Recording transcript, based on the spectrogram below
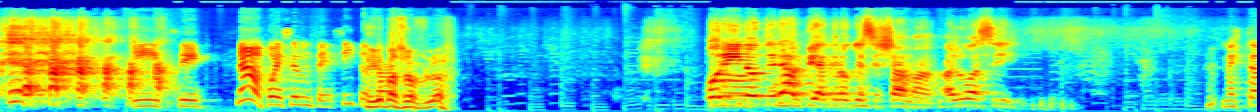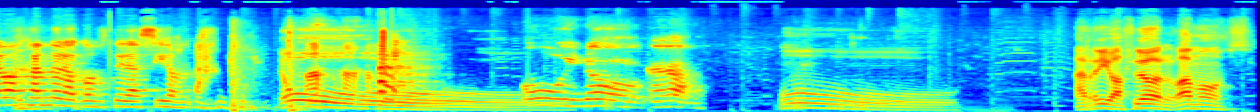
Sí, sí. No, puede ser un tecito. ¿Qué pasó, Flor? Orinoterapia creo que se llama, algo así. Me está bajando la constelación. Uy, no, cagamos. Uh. Arriba, Flor, vamos.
